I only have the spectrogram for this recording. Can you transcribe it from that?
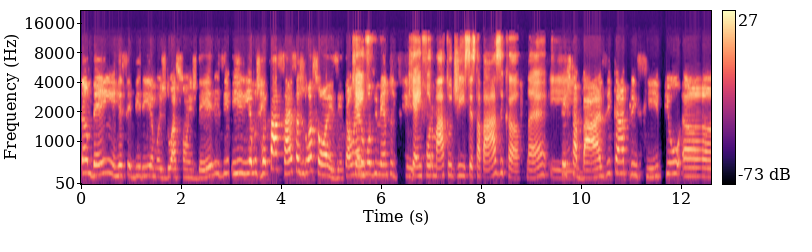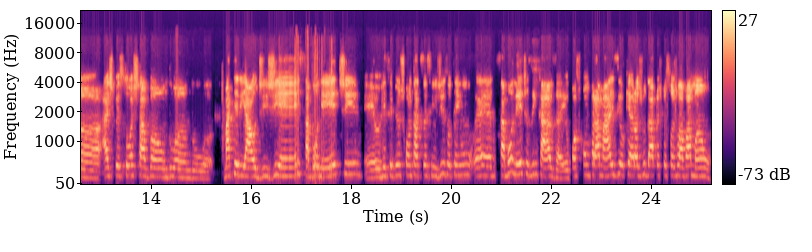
também receberíamos doações deles e iríamos repassar essas doações. Então, que é era é um movimento de... Que é em formato de cesta básica, né? E... Cesta básica, a princípio. Uh, as pessoas estavam doando material de higiene, sabonete. É, eu recebi uns contatos assim, diz, eu tenho é, sabonetes em casa, eu posso comprar mais e eu quero ajudar para as pessoas lavar a mão.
